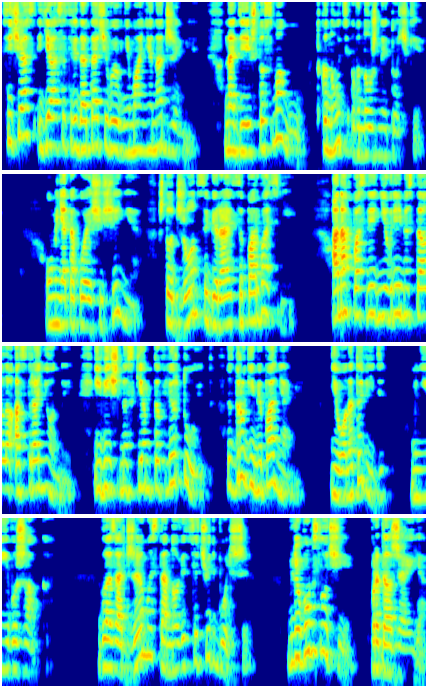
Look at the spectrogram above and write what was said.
Сейчас я сосредотачиваю внимание на Джемми, надеясь, что смогу ткнуть в нужные точки. У меня такое ощущение, что Джон собирается порвать с ней. Она в последнее время стала отстраненной и вечно с кем-то флиртует, с другими парнями. И он это видит. Мне его жалко. Глаза Джемы становятся чуть больше. В любом случае, продолжаю я,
